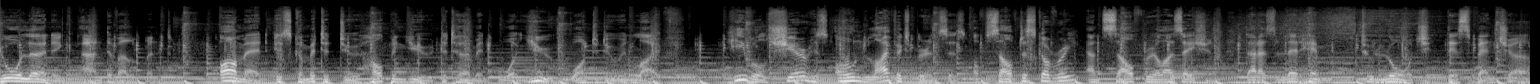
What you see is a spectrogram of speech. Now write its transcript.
your learning and development. Ahmed is committed to helping you determine what you want to do in life. He will share his own life experiences of self discovery and self realization that has led him to launch this venture.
